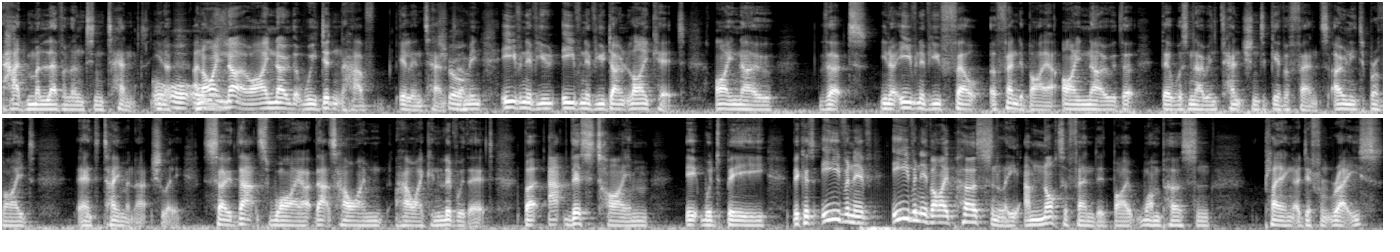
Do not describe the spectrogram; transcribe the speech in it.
had malevolent intent. You Or- know? or- and or- I know, I know that we didn't have ill intent. Sure. I mean, even if you even if you don't like it, I know that you know even if you felt offended by it, I know that there was no intention to give offence, only to provide entertainment actually. So that's why I, that's how i'm how i can live with it. But at this time it would be because even if even if i personally am not offended by one person playing a different race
